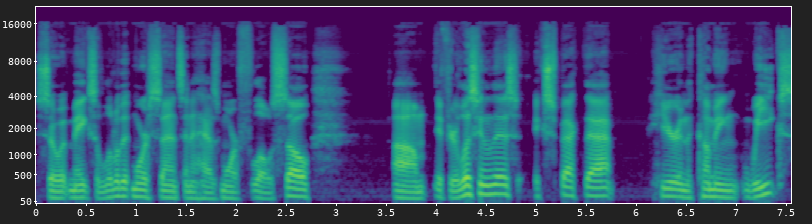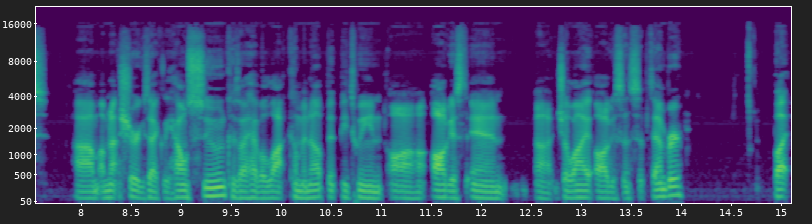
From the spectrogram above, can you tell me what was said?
So it makes a little bit more sense and it has more flow. So um, if you're listening to this, expect that here in the coming weeks. Um, I'm not sure exactly how soon because I have a lot coming up between uh, August and uh, July, August, and September. But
